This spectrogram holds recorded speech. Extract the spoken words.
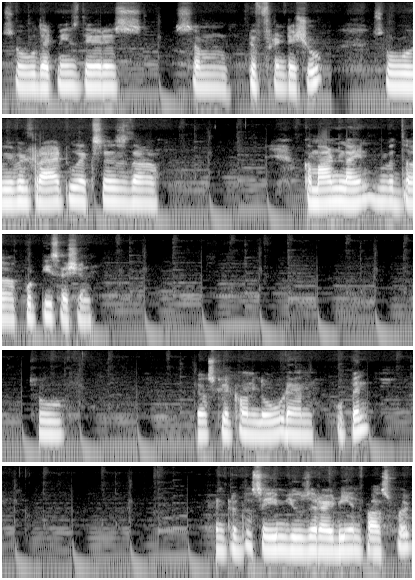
So that means there is some different issue. So we will try to access the command line with the putty session. So just click on load and open. Enter the same user id and password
